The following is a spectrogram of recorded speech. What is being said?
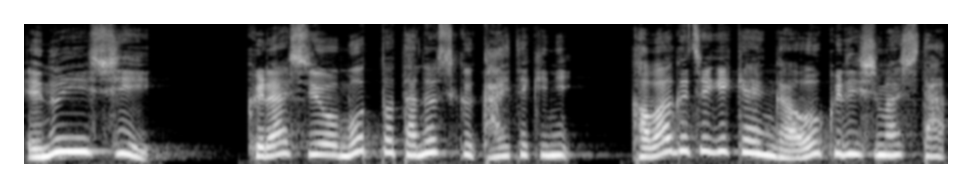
NEC 暮らしをもっと楽しく快適に川口技研がお送りしました。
